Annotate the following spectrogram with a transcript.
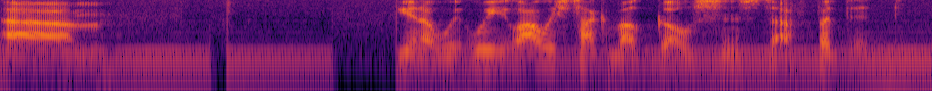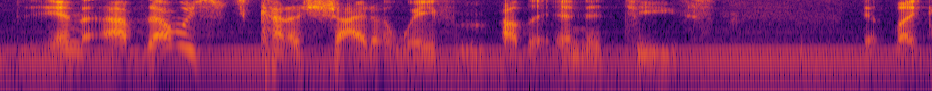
um, you know, we, we always talk about ghosts and stuff, but and I've always kind of shied away from other entities like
